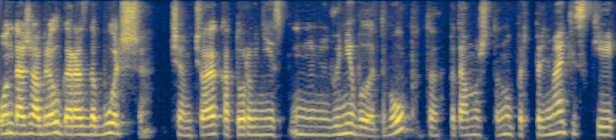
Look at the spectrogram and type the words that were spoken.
он даже обрел гораздо больше, чем человек, которого не, у него не было этого опыта, потому что ну, предпринимательский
